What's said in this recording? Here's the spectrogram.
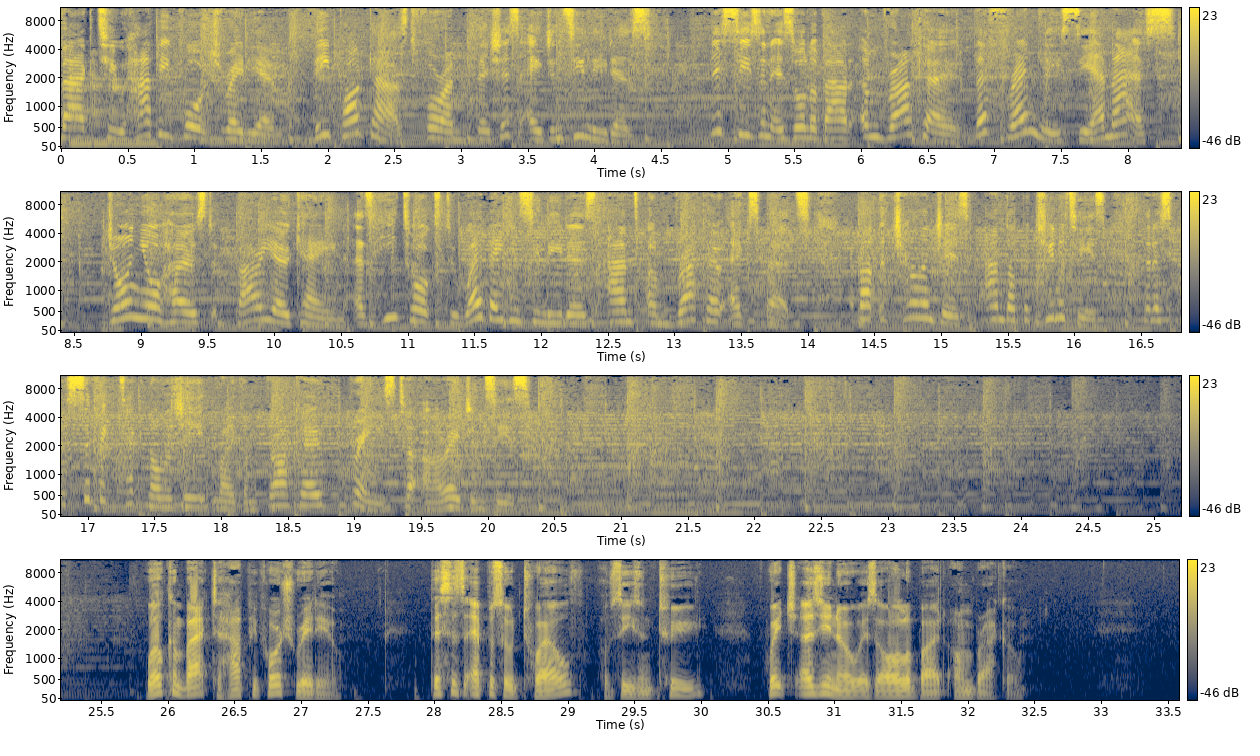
back to Happy Porch Radio, the podcast for ambitious agency leaders. This season is all about Umbraco, the friendly CMS. Join your host, Barry O'Kane, as he talks to web agency leaders and Umbraco experts about the challenges and opportunities that a specific technology like Umbraco brings to our agencies. Welcome back to Happy Porch Radio. This is episode 12 of season 2, which, as you know, is all about Umbraco.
